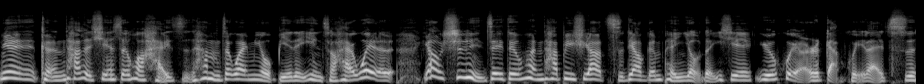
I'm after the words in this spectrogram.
因为可能他的先生或孩子他们在外面有别的应酬，还为了要吃你这顿饭，他必须要辞掉跟朋友的一些约会而赶回来吃，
